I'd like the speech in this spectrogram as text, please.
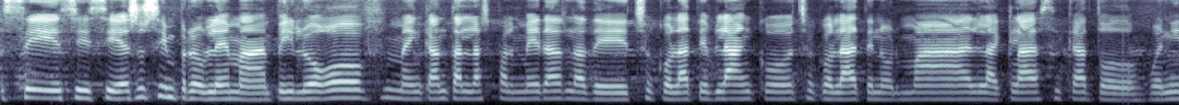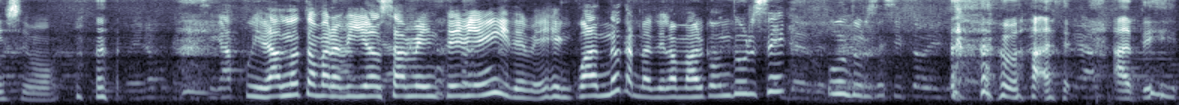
sí, sí, sí, eso sin problema. Y luego me encantan las palmeras, la de chocolate blanco, chocolate normal, la clásica, todo, buenísimo. Que sigas cuidándote maravillosamente bien y de vez en cuando, que a nadie le amarga un dulce, un dulcecito de vale, a ti.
